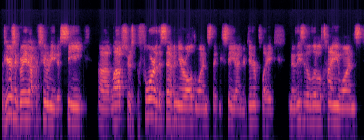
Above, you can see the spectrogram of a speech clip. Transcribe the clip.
But here's a great opportunity to see uh, lobsters before the seven-year-old ones that you see on your dinner plate. You know, these are the little tiny ones.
